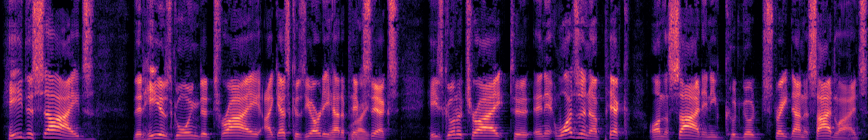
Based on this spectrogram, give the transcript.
He decides that he is going to try. I guess because he already had a pick Right. six, he's going to try to. And it wasn't a pick on the side, and he could go straight down the sidelines.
